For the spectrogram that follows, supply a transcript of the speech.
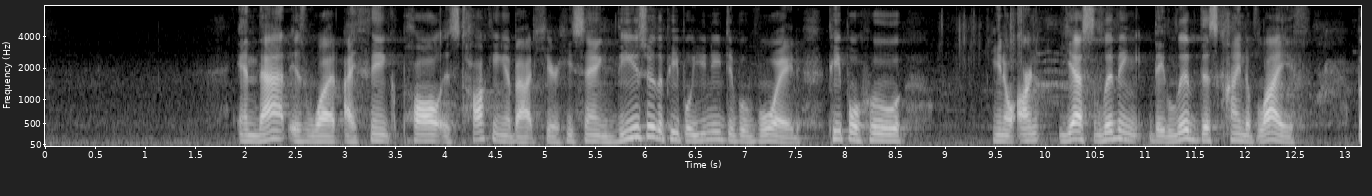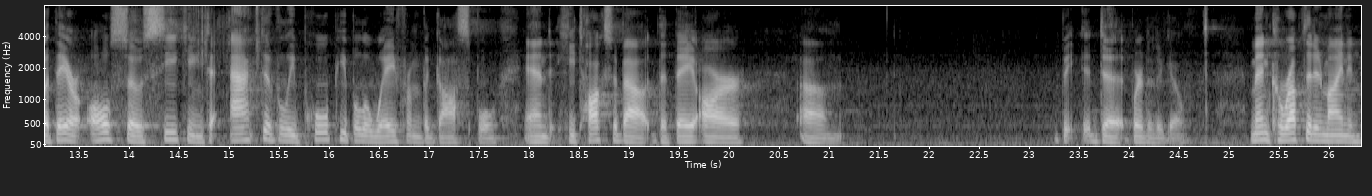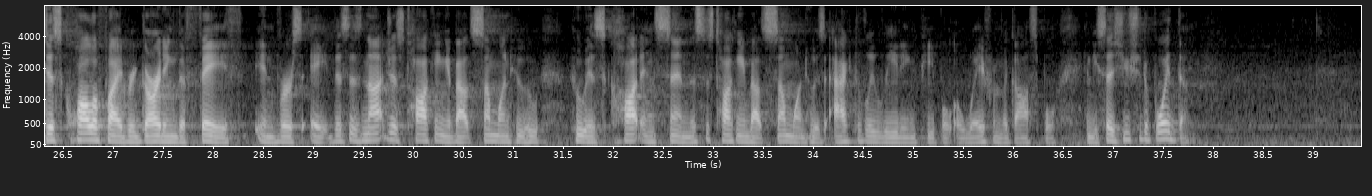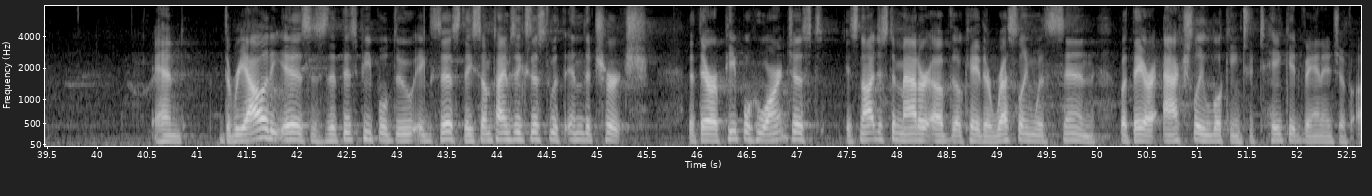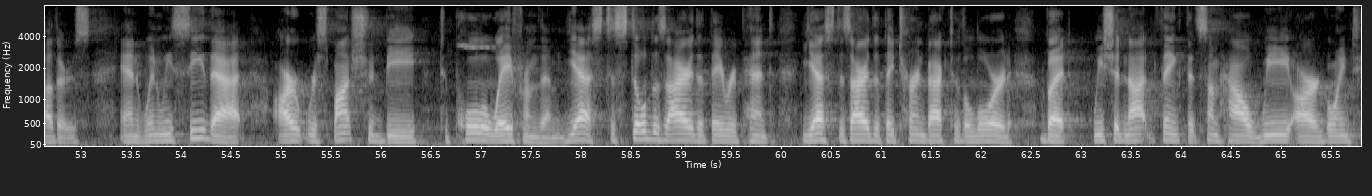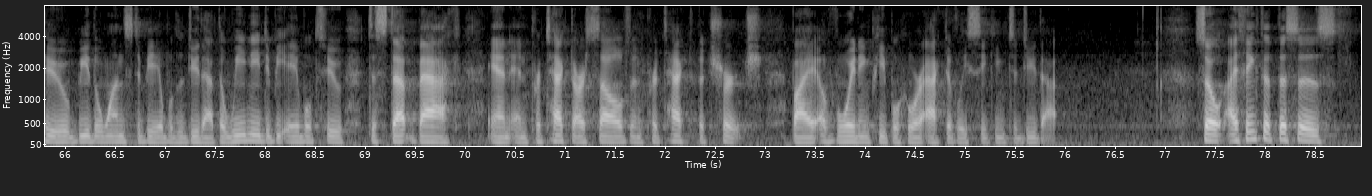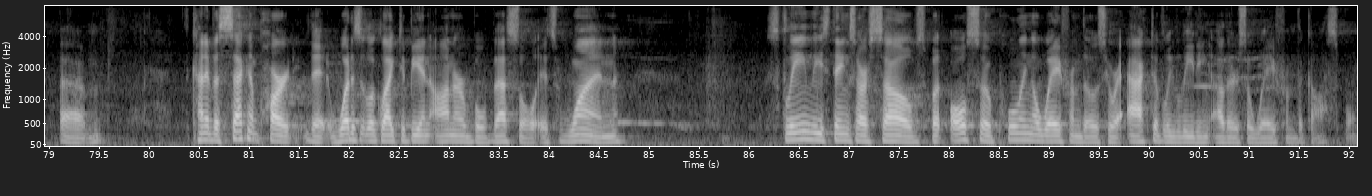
And that is what I think Paul is talking about here. He's saying these are the people you need to avoid. People who, you know, are, yes, living, they live this kind of life, but they are also seeking to actively pull people away from the gospel. And he talks about that they are, um, where did it go? Men corrupted in mind and disqualified regarding the faith in verse 8. This is not just talking about someone who who is caught in sin. This is talking about someone who is actively leading people away from the gospel. And he says you should avoid them. And the reality is, is that these people do exist. They sometimes exist within the church. That there are people who aren't just, it's not just a matter of, okay, they're wrestling with sin, but they are actually looking to take advantage of others. And when we see that, our response should be to pull away from them. Yes, to still desire that they repent. Yes, desire that they turn back to the Lord. But we should not think that somehow we are going to be the ones to be able to do that, that we need to be able to, to step back and, and protect ourselves and protect the church by avoiding people who are actively seeking to do that. So I think that this is. Um, kind of a second part that what does it look like to be an honorable vessel? It's one, fleeing these things ourselves, but also pulling away from those who are actively leading others away from the gospel.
